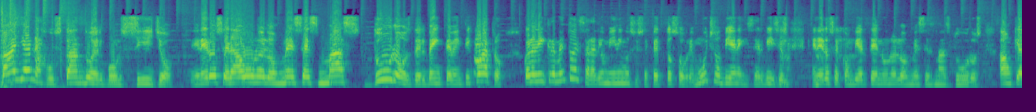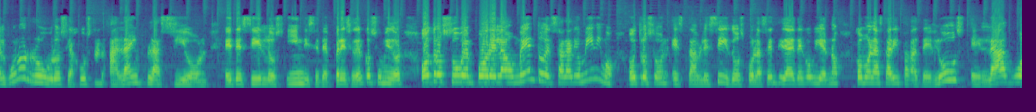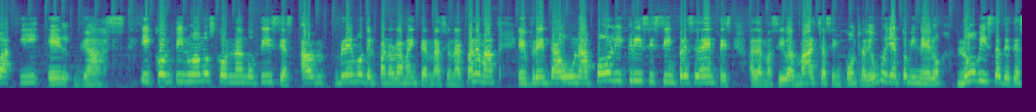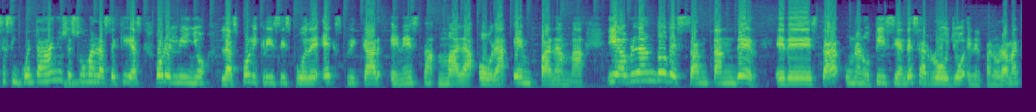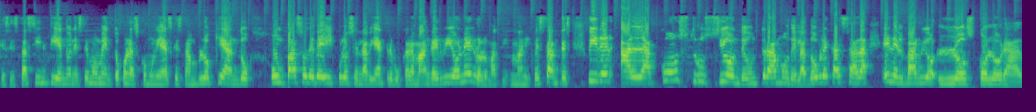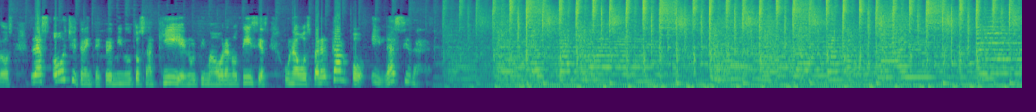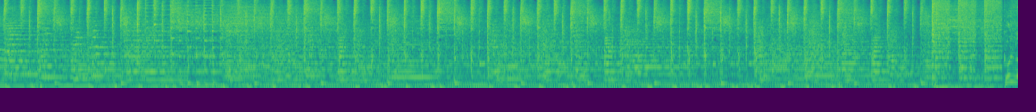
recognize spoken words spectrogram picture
Vayan ajustando el bolsillo Enero será uno de los meses más duros del 2024. Con el incremento del salario mínimo y sus efectos sobre muchos bienes y servicios, enero se convierte en uno de los meses más duros. Aunque algunos rubros se ajustan a la inflación, es decir, los índices de precio del consumidor, otros suben por el aumento del salario mínimo, otros son establecidos por las entidades de gobierno como las tarifas de luz, el agua y el gas. Y continuamos con las noticias. Hablemos del panorama internacional. Panamá enfrenta una policrisis sin precedentes a las masivas marchas en contra de un proyecto minero no vistas desde hace 50 años. Se suman las sequías por el niño. Las policrisis puede explicar en esta mala hora en Panamá. Y hablando de Santander, eh, de estar una noticia en desarrollo en el panorama que se está sintiendo en este momento con las comunidades que están bloqueando un paso de vehículos en la vía entre Bucaramanga y Río Negro. Los manifestantes piden a la construcción de un tramo de la doble calzada en el barrio Los Colorados. Las 8 y 33 minutos aquí en Última Hora Noticias, una voz para el campo y la ciudad.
